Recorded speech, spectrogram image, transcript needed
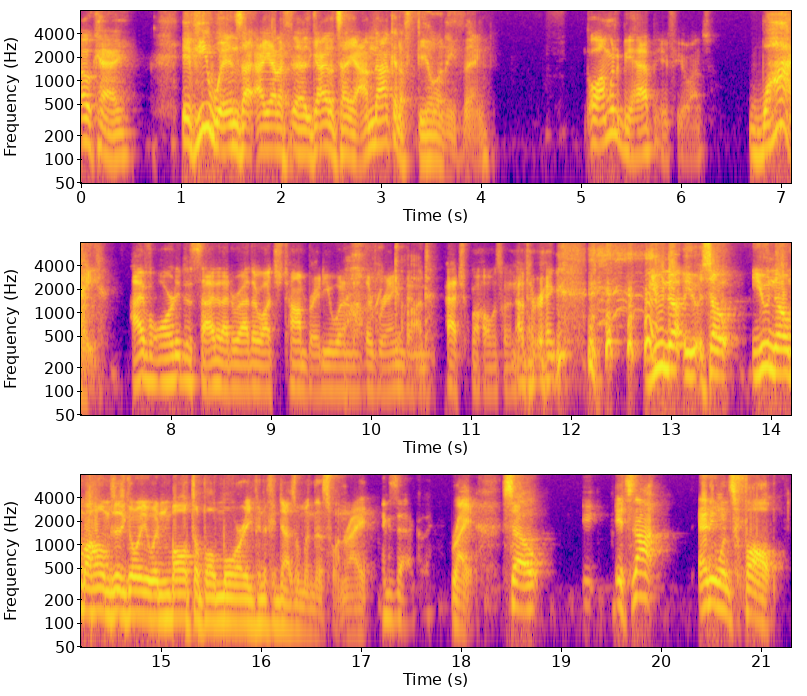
okay, if he wins, I, I gotta I gotta tell you, I'm not going to feel anything. Oh, I'm gonna be happy if he wins. Why? I've already decided I'd rather watch Tom Brady win Oh another my ring God. than Patrick Mahomes win another ring. You know, you, so you know Mahomes is going to win multiple more, even if he doesn't win this one, right? exactly. Right. So it's not anyone's fault,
